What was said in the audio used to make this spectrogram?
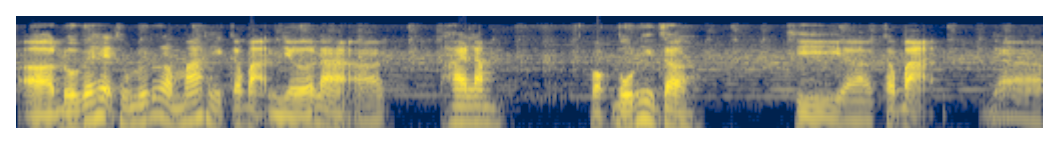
À, đối với hệ thống nước làm mát thì các bạn nhớ là à, 25 hoặc 4.000 giờ thì à, các bạn à,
